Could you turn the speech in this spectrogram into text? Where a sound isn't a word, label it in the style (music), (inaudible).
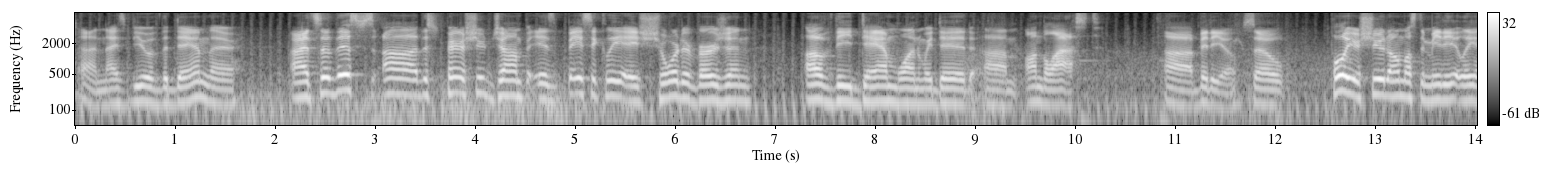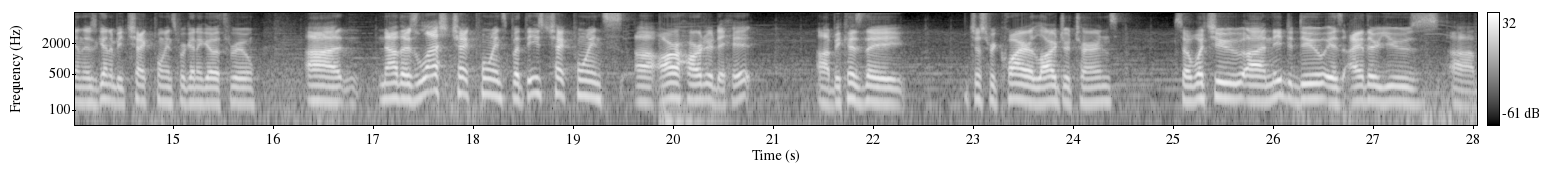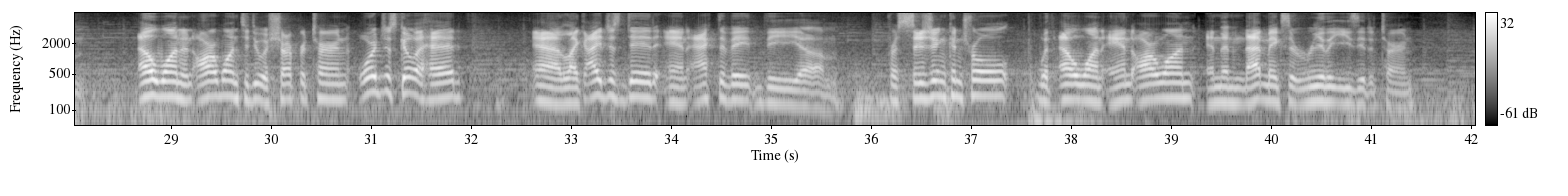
Ah, nice view of the dam there. All right, so this uh, this parachute jump is basically a shorter version of the dam one we did um, on the last uh, video. So pull your chute almost immediately, and there's going to be checkpoints we're going to go through. Uh, now there's less checkpoints, but these checkpoints uh, are harder to hit uh, because they just require larger turns. So what you uh, need to do is either use um, L1 and R1 to do a sharper turn, or just go ahead, uh, like I just did, and activate the um, precision control with L1 and R1, and then that makes it really easy to turn.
